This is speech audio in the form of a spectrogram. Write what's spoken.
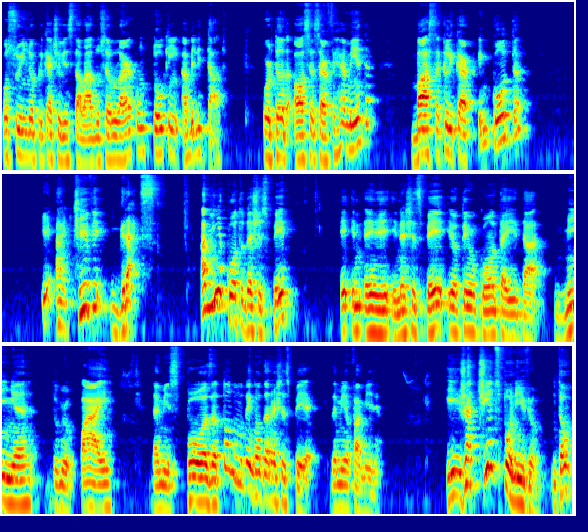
possuindo o aplicativo instalado no celular com token habilitado. Portanto, ao acessar a ferramenta, Basta clicar em conta e ative grátis. A minha conta da XP, e, e, e, na XP eu tenho conta aí da minha, do meu pai, da minha esposa, todo mundo tem conta na XP, da minha família. E já tinha disponível. Então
